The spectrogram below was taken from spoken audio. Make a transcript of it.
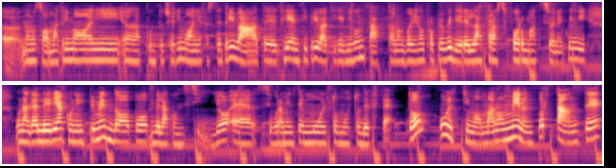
eh, non lo so matrimoni eh, appunto cerimonie feste private clienti privati che vi contattano vogliono proprio vedere la trasformazione. Quindi una galleria con il prima e dopo ve la consiglio è sicuramente molto molto d'effetto. Ultimo ma non meno importante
